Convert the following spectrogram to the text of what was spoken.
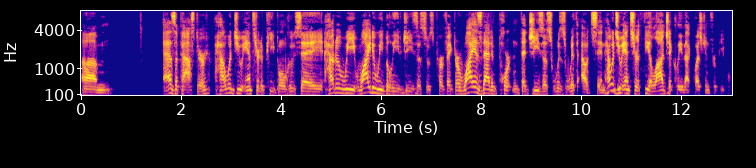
Um, as a pastor, how would you answer to people who say, how do we, why do we believe Jesus was perfect? Or why is that important that Jesus was without sin? How would you answer theologically that question for people?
